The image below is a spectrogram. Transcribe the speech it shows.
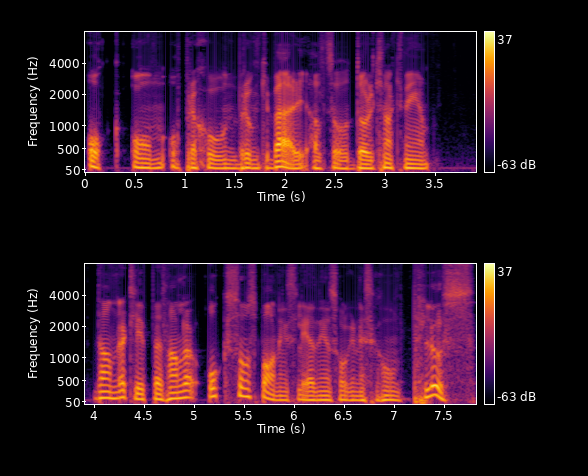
och om Operation Brunkeberg, alltså dörrknackningen. Det andra klippet handlar också om spaningsledningens organisation plus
